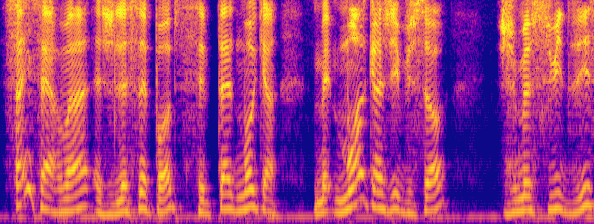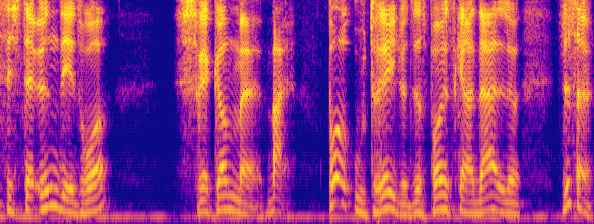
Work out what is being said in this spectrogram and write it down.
sincèrement, je le sais pas. C'est peut-être moi quand. Mais moi, quand j'ai vu ça, je me suis dit, si j'étais une des trois, je serais comme. euh, ben, pas outré, je veux dire, c'est pas un scandale, là. Juste un.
